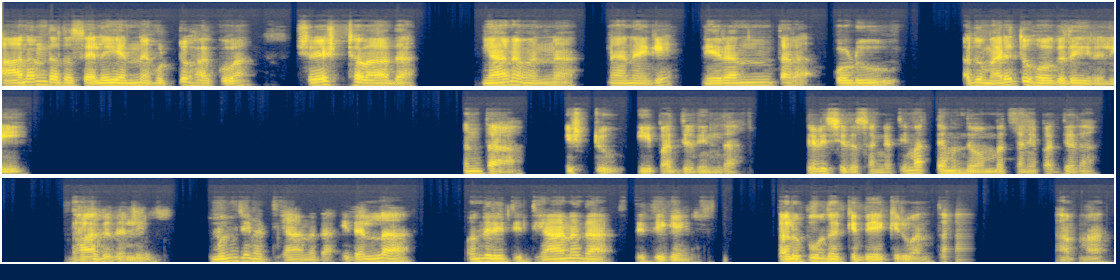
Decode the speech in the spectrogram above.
ಆನಂದದ ಸೆಲೆಯನ್ನ ಹುಟ್ಟುಹಾಕುವ ಶ್ರೇಷ್ಠವಾದ ಜ್ಞಾನವನ್ನ ನನಗೆ ನಿರಂತರ ಕೊಡು. ಅದು ಮರೆತು ಹೋಗದೇ ಇರಲಿ. ಅಂತ ಇಷ್ಟು ಈ ಪದ್ಯದಿಂದ ತಿಳಿಸಿದ ಸಂಗತಿ. ಮತ್ತೆ ಮುಂದೆ ಒಂಬತ್ತನೇ ಪದ್ಯದ ಭಾಗದಲ್ಲಿ ಮುಂದಿನ ಧ್ಯಾನದ, ಇದೆಲ್ಲ ಒಂದು ರೀತಿ ಧ್ಯಾನದ ಸ್ಥಿತಿಗೆ ತಲುಪುವುದಕ್ಕೆ ಬೇಕಿರುವಂತಹ ಮಾತು.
